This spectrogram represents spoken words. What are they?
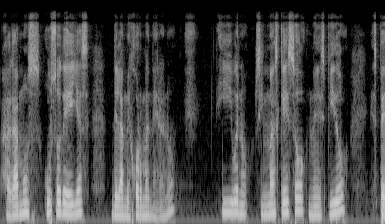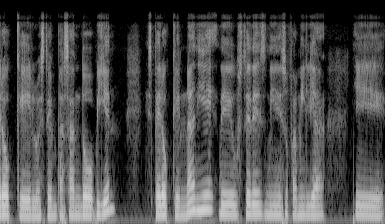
hagamos uso de ellas de la mejor manera, ¿no? Y bueno, sin más que eso, me despido. Espero que lo estén pasando bien. Espero que nadie de ustedes ni de su familia eh,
